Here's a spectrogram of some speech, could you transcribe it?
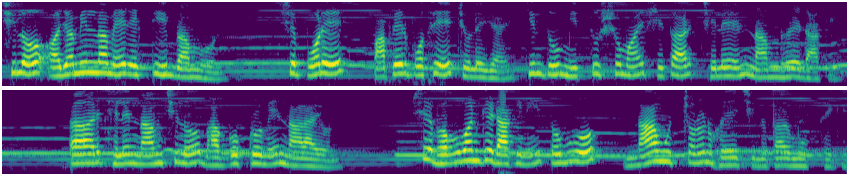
ছিল অজামিল নামের একটি ব্রাহ্মণ। সে পরে পাপের পথে চলে যায়, কিন্তু মৃত্যুর সময় সে তার ছেলের নাম ধরে ডাকে। তার ছেলের নাম ছিল ভাগ্যক্রমে নারায়ণ। সে ভগবানকে ডাকেনি, তবুও নাম উচ্চারণ হয়েছিল তার মুখ থেকে।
